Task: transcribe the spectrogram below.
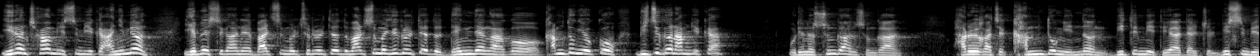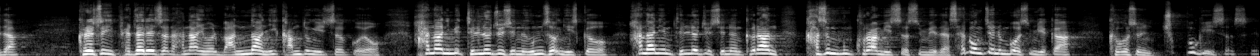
이런 처음이 있습니까? 아니면 예배 시간에 말씀을 들을 때도 말씀을 읽을 때도 냉랭하고 감동이 없고 미지근합니까? 우리는 순간순간 바로 같이 감동이 있는 믿음이 되어야 될 줄 믿습니다. 그래서 이 베델에서는 하나님을 만난 이 감동이 있었고요. 하나님이 들려주시는 음성이 있고 하나님 들려주시는 그러한 가슴 뭉클함이 있었습니다. 세 번째는 무엇입니까? 그것은 축복이 있었어요.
